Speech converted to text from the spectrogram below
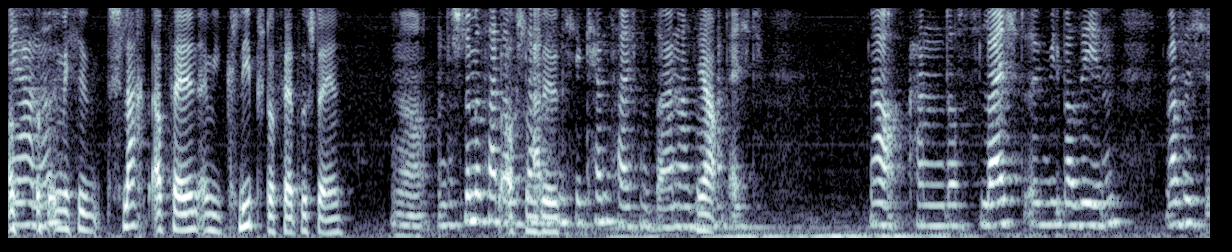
aus, ja, ne? aus irgendwelchen Schlachtabfällen irgendwie Klebstoff herzustellen? Ja, und das Schlimme ist halt, da muss ja alles nicht gekennzeichnet sein. Also ja. man hat echt, ja, kann das leicht irgendwie übersehen. Was ich,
